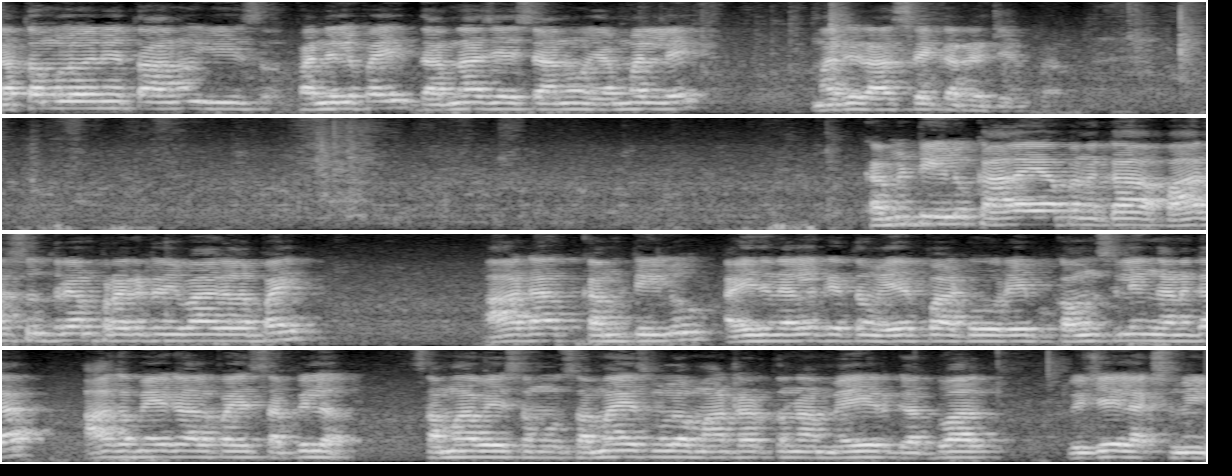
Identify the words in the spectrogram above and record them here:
గతంలోనే తాను ఈ పనులపై ధర్నా చేశాను ఎమ్మెల్యే మరి రాజశేఖర రెడ్డి అంటారు. కమిటీలు కాలయాపనక పారిశుద్ధ్యం ప్రకటన విభాగాలపై ఆడాక్ కమిటీలు ఐదు నెలల క్రితం ఏర్పాటు రేపు కౌన్సిలింగ్ అనగా ఆగమేఘాలపై సభ్యుల సమావేశము సమావేశంలో మాట్లాడుతున్న మేయర్ గద్వాల్ విజయలక్ష్మి.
